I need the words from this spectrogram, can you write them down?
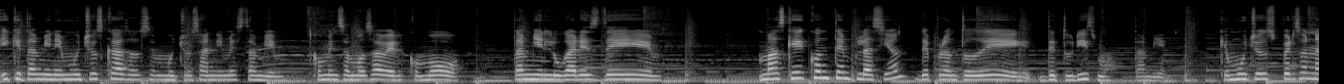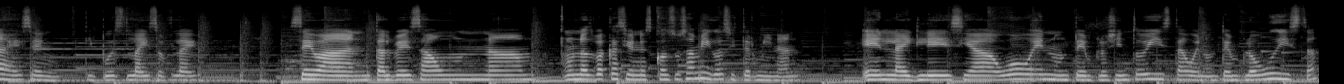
Y que también en muchos casos, en muchos animes también, comenzamos a ver como también lugares de más que contemplación, de pronto de, turismo también. Que muchos personajes en tipo Slice of Life se van tal vez a una, unas vacaciones con sus amigos y terminan en la iglesia o en un templo shintoísta o en un templo budista,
